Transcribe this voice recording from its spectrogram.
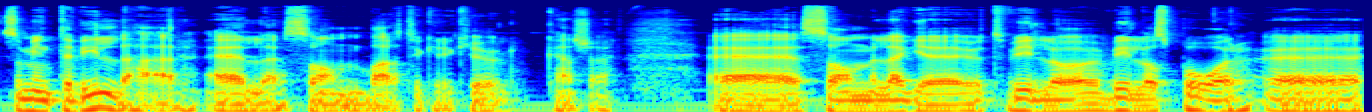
som inte vill det här eller som bara tycker det är kul kanske. Eh, som lägger ut villospår. Eh,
